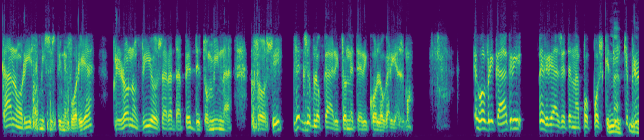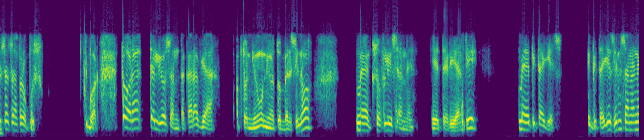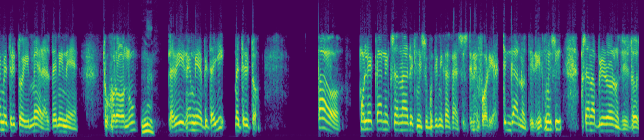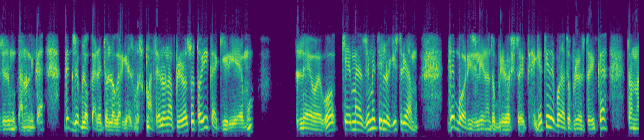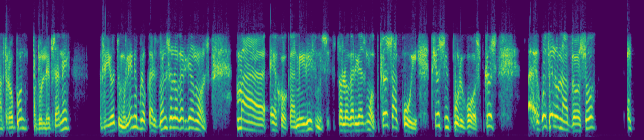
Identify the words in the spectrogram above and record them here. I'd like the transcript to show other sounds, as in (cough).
Κάνω ρύθμιση στην εφορία, πληρώνω 2,45 το μήνα δόση, δεν ξεμπλοκάρει τον εταιρικό λογαριασμό. Εγώ βρήκα άκρη, δεν χρειάζεται να πω πώς και τι ναι, και πλήρωσα ναι. τους ανθρώπους. Λοιπόν, τώρα τελειώσαν τα καράβια από τον Ιούνιο τον Περσινό, με εξοφλήσανε η εταιρεία αυτή με επιταγές. Οι επιταγές είναι σαν να είναι μετρητό ημέρας, δεν είναι του χρόνου. Ναι. Δηλαδή είναι μια επιταγή μετρητό. Πάω μου λέει κάνε ξανά ρύθμιση που την είχα χάσει στην εφορία. Την κάνω τη ρύθμιση, ξαναπληρώνω τις δόσεις μου κανονικά, δεν ξεμπλοκάρε το λογαριασμός. Μα θέλω να πληρώσω το ΙΚΑ κύριε μου, λέω εγώ και μαζί με τη λογίστριά μου. Δεν μπορείς λέει να το πληρώσεις το ΙΚΑ. Γιατί δεν μπορεί να το πληρώσει το ΙΚΑ των ανθρώπων που δουλέψανε διότι μου λένε μπλοκαρισμένος ο λογαριασμός. Μα έχω κάνει ρύθμιση στο λογαριασμό. Ποιος ακούει, ποιος υπουργός, ποιος εγώ θέλω να δώσω 60.000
